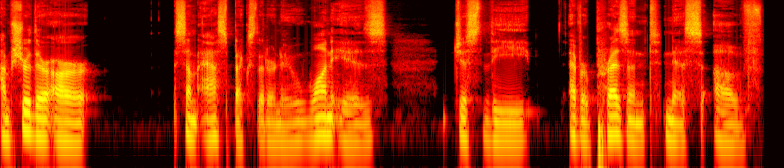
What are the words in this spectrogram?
I'm sure there are some aspects that are new. One is just the ever presentness of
